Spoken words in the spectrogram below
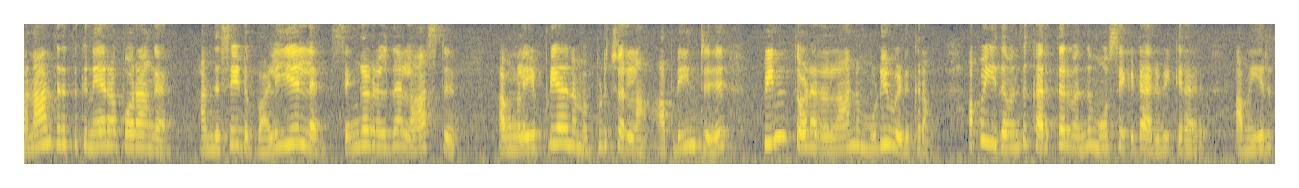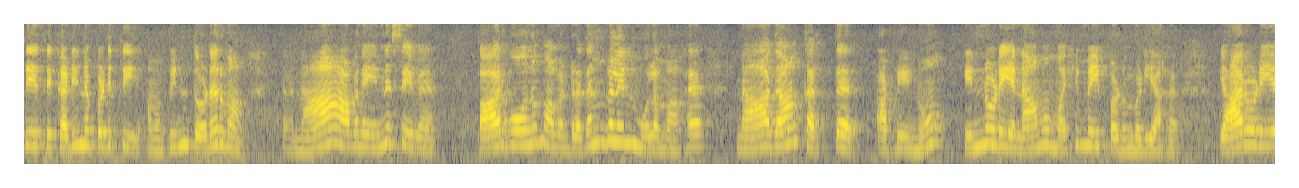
வனாந்திரத்துக்கு நேராக போகிறாங்க அந்த சைடு வழியே இல்லை. செங்கடல் தான் லாஸ்ட்டு அவங்கள எப்படியாவது நம்ம பிடிச்சிடலாம் அப்படின்ட்டு பின்தொடரலான்னு முடிவு எடுக்கிறான். அப்போ இதை வந்து கர்த்தர் வந்து மோசைக்கிட்ட அறிவிக்கிறாரு. அவன் இருதயத்தை கடினப்படுத்தி அவன் பின் தொடருவான். நான் அவனை என்ன செய்வேன்? பார்வோனும் அவன் ரதங்களின் மூலமாக நான் தான் கர்த்தர் அப்படின்னும் என்னுடைய நாமம் மகிமைப்படும்படியாக யாருடைய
